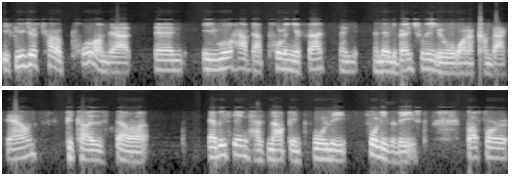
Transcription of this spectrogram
if you just try to pull on that, then it will have that pulling effect, and and then eventually you will want to come back down because the everything has not been fully fully released. But for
